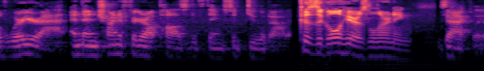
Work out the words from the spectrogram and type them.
of where you're at and then trying to figure out positive things to do about it. Because the goal here is learning. Exactly.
